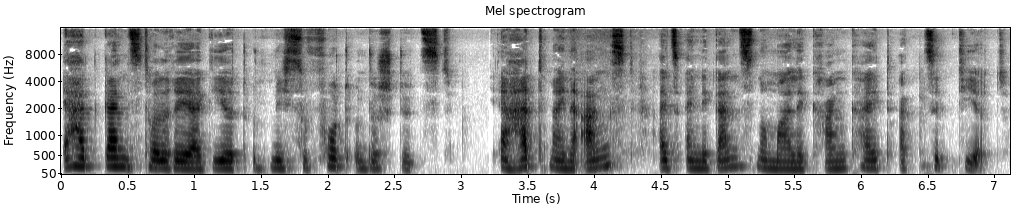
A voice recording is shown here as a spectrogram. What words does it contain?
Er hat ganz toll reagiert und mich sofort unterstützt. Er hat meine Angst als eine ganz normale Krankheit akzeptiert.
